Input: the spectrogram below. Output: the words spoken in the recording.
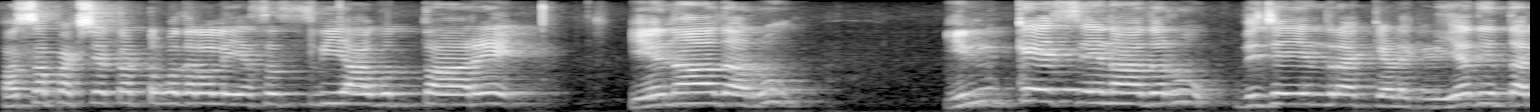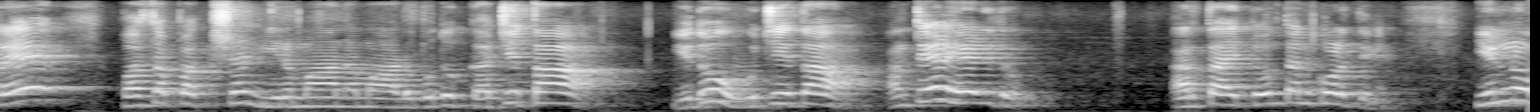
ಹೊಸ ಪಕ್ಷ ಕಟ್ಟುವುದರಲ್ಲಿ ಯಶಸ್ವಿಯಾಗುತ್ತಾರೆ ಏನಾದರೂ ಇನ್ ಕೇಸ್ ಏನಾದರೂ ವಿಜಯೇಂದ್ರ ಕೆಳಗಿಳಿಯದಿದ್ದರೆ ಹೊಸ ಪಕ್ಷ ನಿರ್ಮಾಣ ಮಾಡುವುದು ಖಚಿತ. ಇದು ಉಚಿತ ಅಂತೇಳಿ ಹೇಳಿದರು. ಅರ್ಥ ಆಯಿತು ಅಂತ ಅನ್ಕೊಳ್ತೀನಿ. ಇನ್ನು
